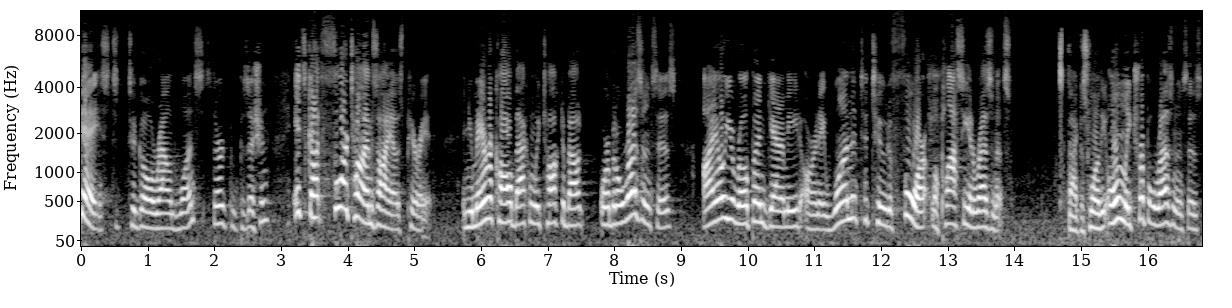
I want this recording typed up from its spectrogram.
days to, to go around once, third position. It's got four times Io's period. And you may recall back when we talked about orbital resonances, Io, Europa, and Ganymede are in a 1 to 2 to 4 Laplacian resonance. In fact, it's one of the only triple resonances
